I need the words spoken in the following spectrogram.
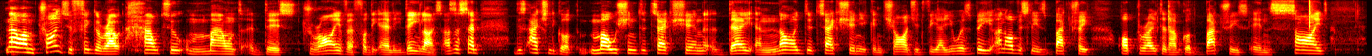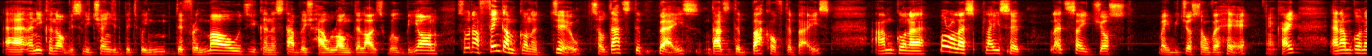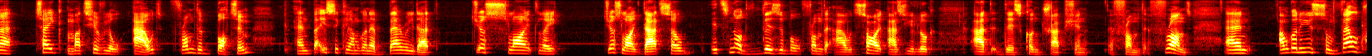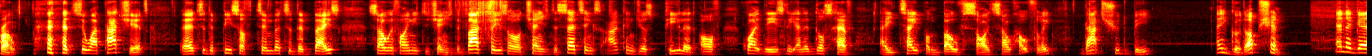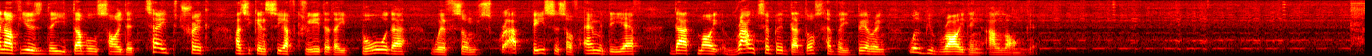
Now I'm trying to figure out how to mount this driver for the LED lights. As I said, this actually got motion detection, day and night detection. You can charge it via USB and obviously it's battery operated. I've got batteries inside uh, and you can obviously change it between different modes. You can establish how long the lights will be on. So what I think I'm gonna do, so that's the base, that's the back of the base. I'm gonna more or less place it let's say just maybe just over here okay? And I'm gonna take material out from the bottom and basically I'm gonna bury that just slightly just like that so it's not visible from the outside as you look at this contraption from the front. And I'm to use some velcro to attach it uh, to the piece of timber to the base so if I need to change the batteries or change the settings, I can just peel it off quite easily and it does have a tape on both sides. So hopefully that should be a good option. And again, I've used the double-sided tape trick. As you can see, I've created a border with some scrap pieces of MDF that my router bit that does have a bearing will be riding along it.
